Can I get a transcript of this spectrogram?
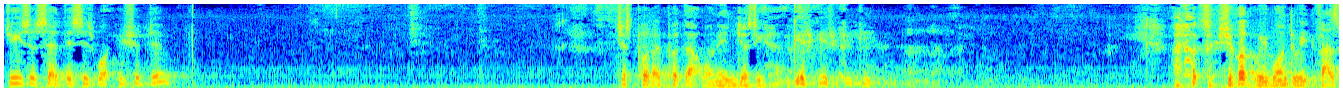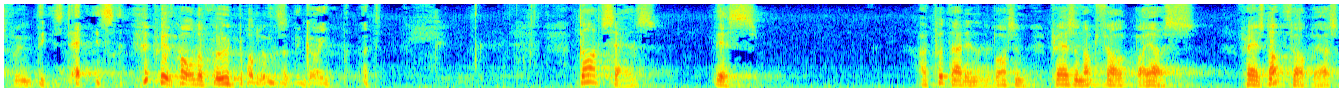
Jesus said this is what you should do. Just put I put that one in. Just if, if, you can. I'm not so sure that we want to eat fast food these days with all the food problems that are going on. God says this I put that in at the bottom. Prayers are not felt by us. Prayers not felt by us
